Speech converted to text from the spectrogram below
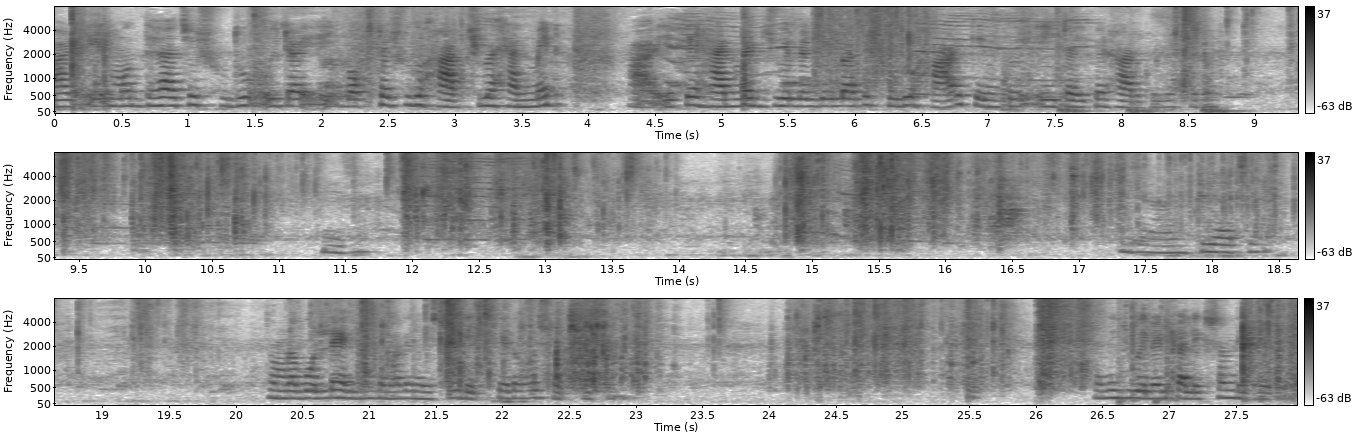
আর এর মধ্যে আছে শুধু ওইটা, এই বক্সটা শুধু হার ছিল হ্যান্ডমেড আর এতে হ্যান্ডমেড জুয়েলারি যেগুলো আছে, শুধু হার, কিন্তু এই টাইপের হারগুলো ছিল। আছে। তোমরা বললে একদিন তোমাদের নিশ্চয়ই দেখিয়ে দেবো সব কিছু আমি জুয়েলারি কালেকশন দেখিয়ে দেবো।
